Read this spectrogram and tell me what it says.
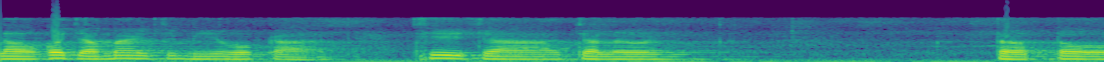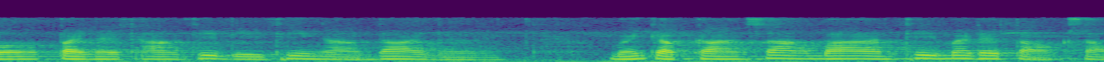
เราก็จะไม่จะมีโอกาสที่จะเจริญ เติบโตไปในทางที่ดีที่งามได้เลย เหมือนกับการสร้างบ้านที่ไม่ได้ตอกเสา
